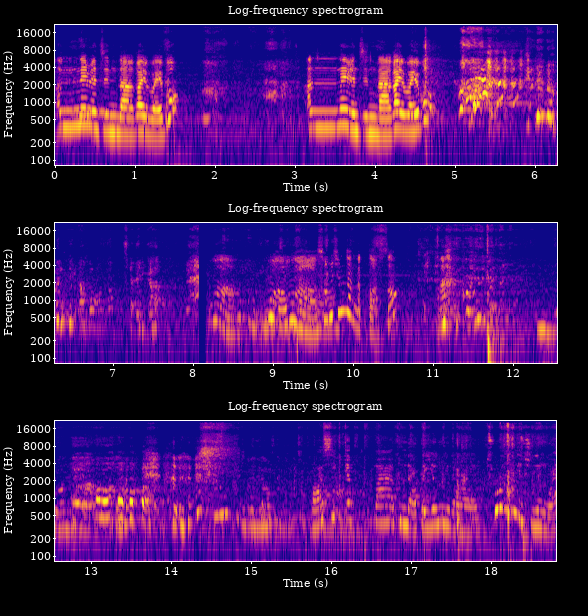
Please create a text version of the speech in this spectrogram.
안 내면 진다 가위바위보 안 내면 진다 가위바위보 우와 우와 우와. 섬심당 갔다 왔어? 맛있겠다. 근데 아까 이 언니가 초록이 주는 거야?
